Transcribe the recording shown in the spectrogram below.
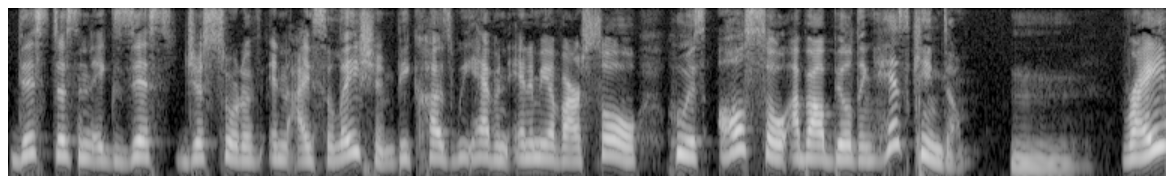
This doesn't exist just sort of in isolation because we have an enemy of our soul who is also about building His kingdom mm-hmm. Right?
